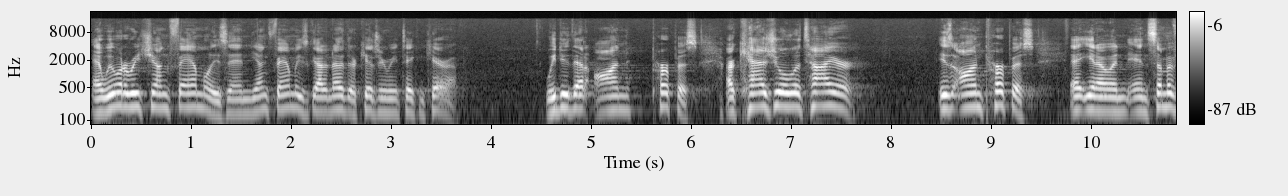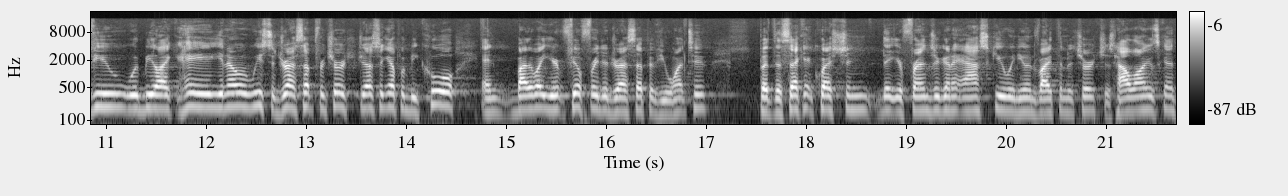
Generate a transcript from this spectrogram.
And we want to reach young families, and young families got to know their kids are being taken care of. We do that on purpose. Our casual attire is on purpose. Uh, you know, and, and some of you would be like, hey, you know, we used to dress up for church. Dressing up would be cool. And by the way, feel free to dress up if you want to. But the second question that your friends are going to ask you when you invite them to church is how long it's going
